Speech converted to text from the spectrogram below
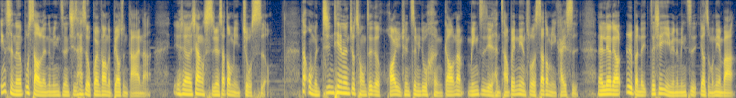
因此呢，不少人的名字呢，其实还是有官方的标准答案呐。像像石原沙豆米就是哦。那我们今天呢，就从这个华语圈知名度很高，那名字也很常被念错的沙豆米开始，来聊聊日本的这些演员的名字要怎么念吧。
